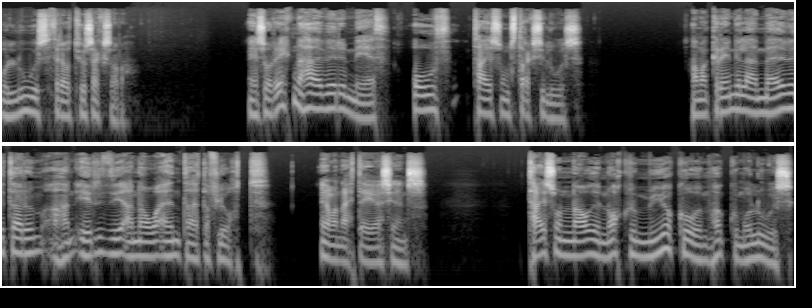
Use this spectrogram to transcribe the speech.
og Lewis 36 ára eins og reikna hafi verið með óð Tyson strax í Lewis Hann var greinilega meðvitar um að hann yrði að ná að enda þetta fljótt ef hann ætti eiga séns. Tyson náði nokkru mjög góðum höggum á Lewis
